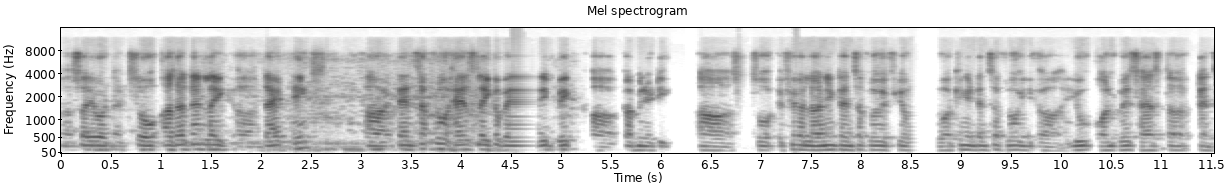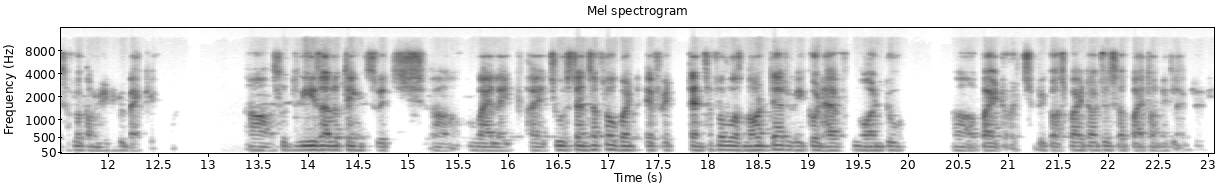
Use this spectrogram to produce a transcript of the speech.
uh, sorry about that. So other than like uh, that things uh, tensorflow has like a very big community so if you're learning tensorflow if you're working in tensorflow you always has the tensorflow community to back it uh, so these are the things which uh, why like I choose TensorFlow. But if it, TensorFlow was not there, we could have gone to uh, PyTorch because PyTorch is a Pythonic library.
